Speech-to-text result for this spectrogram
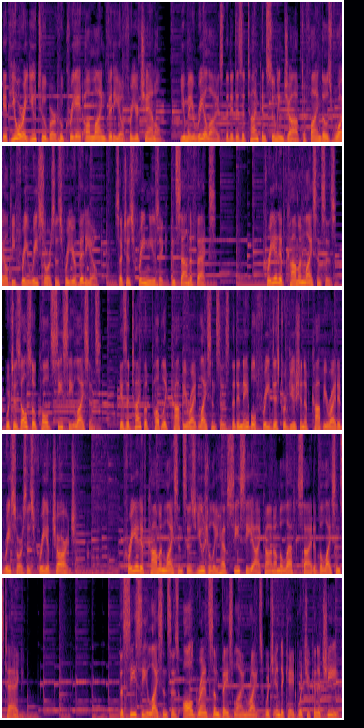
If you are a YouTuber who create online video for your channel, you may realize that it is a time-consuming job to find those royalty-free resources for your video, such as free music and sound effects. Creative Commons licenses, which is also called CC license, is a type of public copyright licenses that enable free distribution of copyrighted resources free of charge. Creative Commons licenses usually have CC icon on the left side of the license tag. The CC licenses all grant some baseline rights which indicate what you can achieve.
